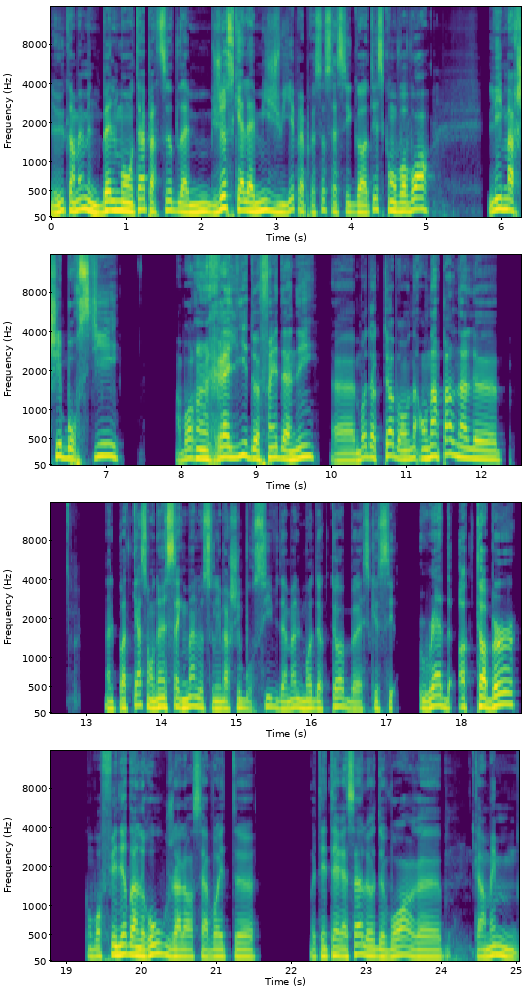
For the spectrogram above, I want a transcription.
On a eu quand même une belle montée à partir de la jusqu'à la mi-juillet. Puis après ça, ça s'est gâté. Est-ce qu'on va voir les marchés boursiers avoir un rallye de fin d'année? Euh, mois d'octobre, on, en parle dans le, podcast. On a un segment là, sur les marchés boursiers, évidemment, le mois d'octobre. Est-ce que c'est Red October qu'on va finir dans le rouge? Alors, ça va être, euh, intéressant de voir euh, quand même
